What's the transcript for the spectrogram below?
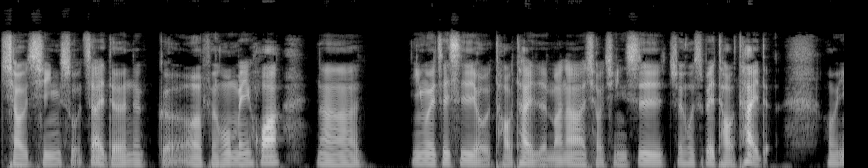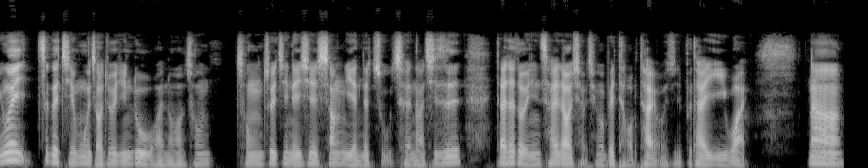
小琴所在的那个呃粉红梅花，那因为这次有淘汰人嘛，那小琴是最后是被淘汰的哦，因为这个节目早就已经录完了，从从最近的一些商演的组成啊，其实大家都已经猜到小琴会被淘汰，我其实不太意外。那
